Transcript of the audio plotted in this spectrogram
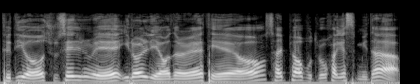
드디어 주세린의 1월 예언에 대하여 살펴보도록 하겠습니다.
